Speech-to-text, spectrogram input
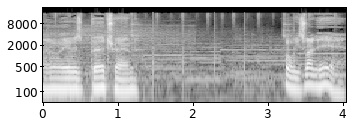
Oh, it was Bertrand. Oh, he's right here.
